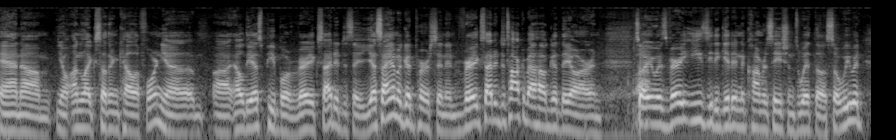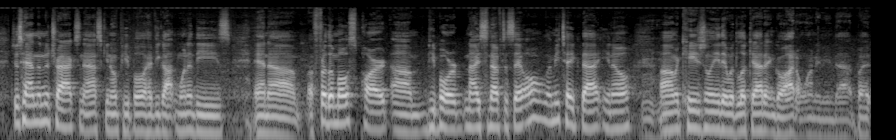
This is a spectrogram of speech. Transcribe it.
And um, you know, unlike Southern California, uh, LDS people are very excited to say, "Yes, I am a good person," and very excited to talk about how good they are. And so it was very easy to get into conversations with those. So we would just hand them the tracks and ask, you know, people, "Have you gotten one of these?" And uh, for the most part, um, people were nice enough to say, "Oh, let me take that." You know, um, occasionally they would look at it and go, "I don't want any of that," but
